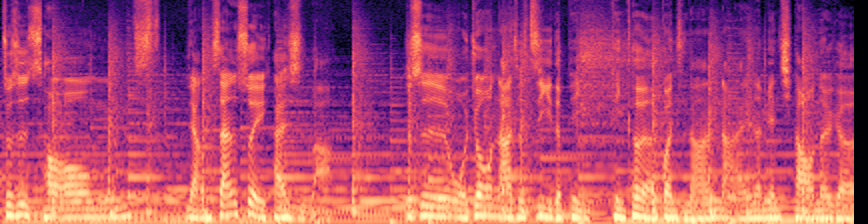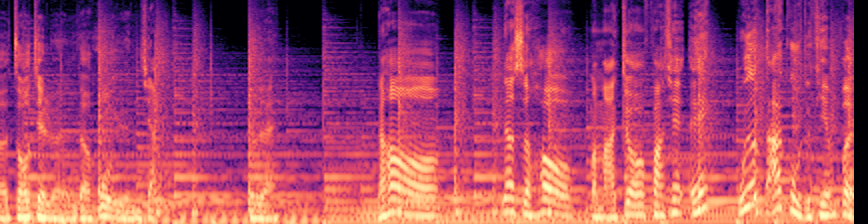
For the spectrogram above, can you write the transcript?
就是从两三岁开始吧。就是我就拿着自己的品品客的罐子，然后拿来那边敲那个周杰伦的《霍元甲》，对不对？然后那时候妈妈就发现，哎，我有打鼓的天分。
